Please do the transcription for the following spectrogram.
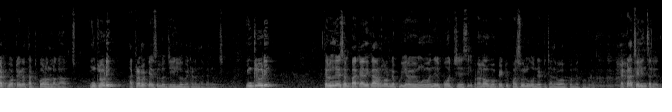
ఆటుపోట్లైనా తట్టుకోవడంలో కావచ్చు ఇంక్లూడింగ్ అక్రమ కేసుల్లో జైల్లో పెట్టడం దగ్గర నుంచి. ఇంక్లూడింగ్ తెలుగుదేశం పార్టీ అధికారంలో ఉన్నప్పుడు ఇరవై మూడు మందిని పోస్ట్ చేసి ప్రలోభ పెట్టి పశువులు కొన్నట్టు చంద్రబాబు కొన్నప్పుడు కూడా ఎక్కడా చెల్లించలేదు.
